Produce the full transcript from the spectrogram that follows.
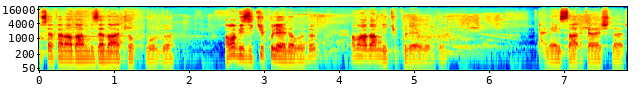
Bu sefer adam bize daha çok vurdu. Ama biz iki kuleye de vurduk. Ama adam da iki kuleye vurdu. Ya neyse arkadaşlar.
